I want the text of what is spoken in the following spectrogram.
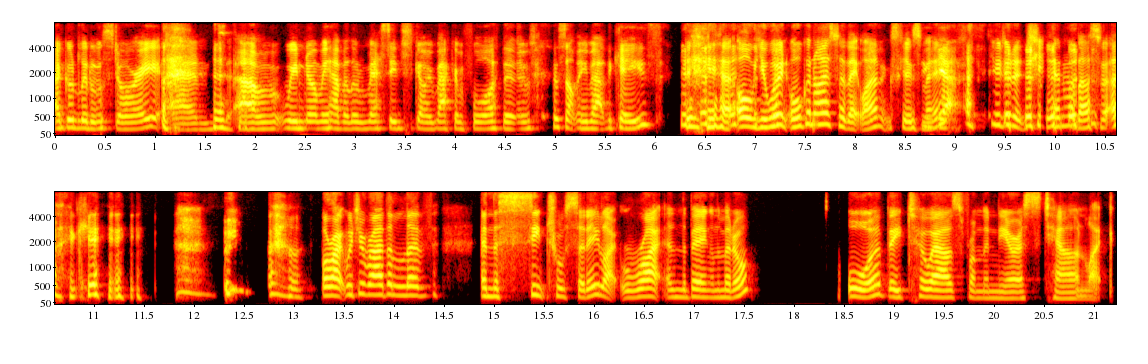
a good little story, and um, we normally have a little message going back and forth of something about the keys. yeah. Oh, you weren't organised for that one. Excuse me. Yeah. You didn't check in with us about the key. All right. Would you rather live in the central city, like right in the bang in the middle, or be two hours from the nearest town, like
